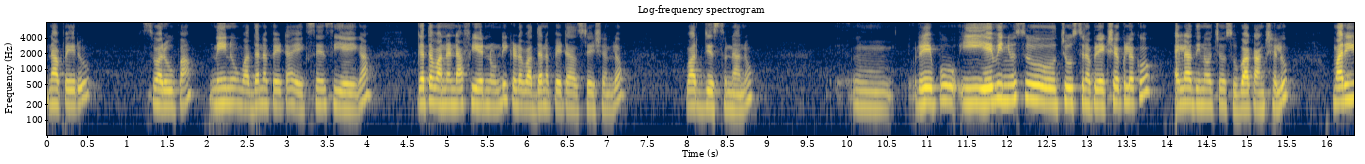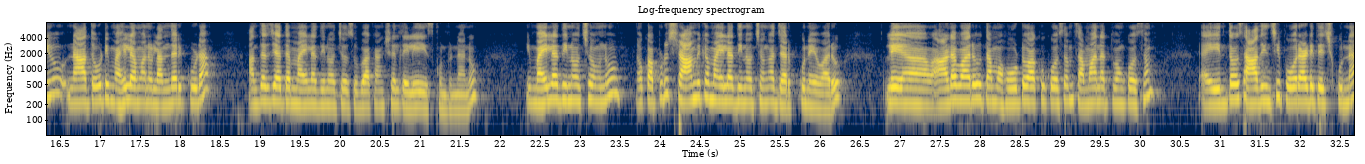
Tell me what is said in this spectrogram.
నా పేరు స్వరూప. నేను వద్దనపేట ఎక్స్ఐసిఐగా గత వన్ అండ్ హాఫ్ ఇయర్ నుండి ఇక్కడ వద్దనపేట స్టేషన్లో వర్క్ చేస్తున్నాను. రేపు ఈ ఏవి న్యూస్ చూస్తున్న ప్రేక్షకులకు మహిళా దినోత్సవ శుభాకాంక్షలు. మరియు నా తోటి మహిళా మనులందరికీ కూడా అంతర్జాతీయ మహిళా దినోత్సవ శుభాకాంక్షలు తెలియజేసుకుంటున్నాను. ఈ మహిళా దినోత్సవంను ఒకప్పుడు శ్రామిక మహిళా దినోత్సవంగా జరుపుకునేవారు. లే ఆడవారు తమ హోటు హక్కు కోసం సమానత్వం కోసం ఎంతో సాధించి పోరాడి తెచ్చుకున్న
